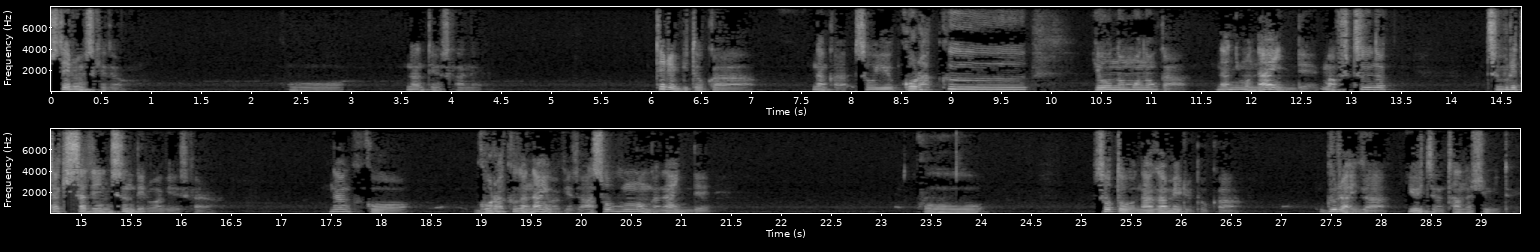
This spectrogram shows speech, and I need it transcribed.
してるんですけど、こう、なんていうんですかね、テレビとか、なんかそういう娯楽用のものが何もないんで、まあ普通の潰れた喫茶店に住んでるわけですから、なんかこう、娯楽がないわけです。遊ぶもんがないんで、こう、外を眺めるとか、ぐらいが唯一の楽しみという。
